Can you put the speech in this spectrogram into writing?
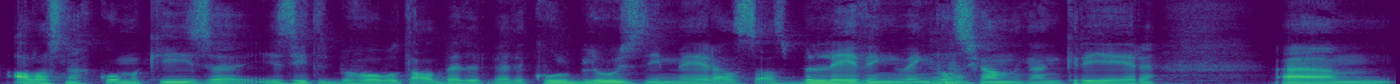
alles nog komen kiezen. Je ziet het bijvoorbeeld al bij de, bij de Cool Blues, die meer als, als beleving winkels gaan, gaan creëren. Um,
